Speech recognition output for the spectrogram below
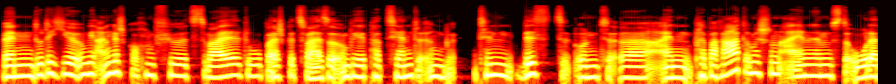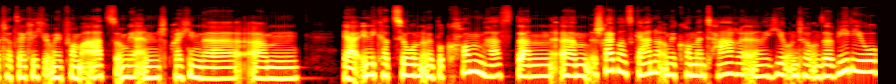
Wenn du dich hier irgendwie angesprochen fühlst, weil du beispielsweise irgendwie Patientin bist und äh, ein Präparat irgendwie schon einnimmst oder tatsächlich irgendwie vom Arzt irgendwie eine entsprechende ähm, ja, Indikationen irgendwie bekommen hast, dann ähm, schreib uns gerne irgendwie Kommentare äh, hier unter unser Video.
